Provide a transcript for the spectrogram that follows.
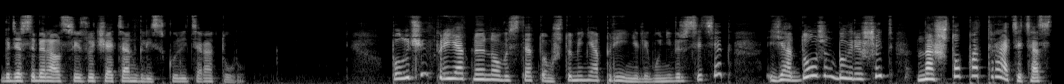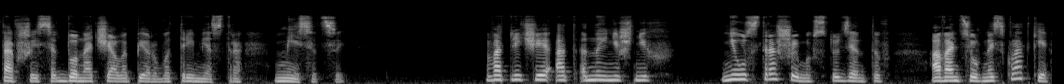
где собирался изучать английскую литературу. Получив приятную новость о том, что меня приняли в университет, я должен был решить, на что потратить оставшиеся до начала первого триместра месяцы. В отличие от нынешних неустрашимых студентов авантюрной складки,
